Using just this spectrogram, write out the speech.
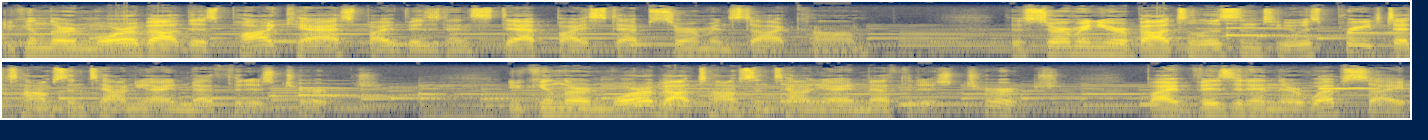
You can learn more about this podcast by visiting stepbystepsermons.com. The sermon you're about to listen to is preached at Thompsontown United Methodist Church. You can learn more about Thompsontown United Methodist Church by visiting their website,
